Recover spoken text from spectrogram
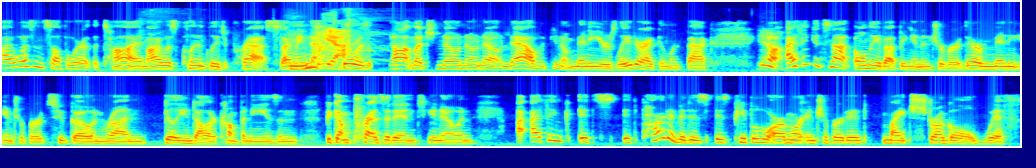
I wasn't self-aware at the time. I was clinically depressed. I mean, Yeah. there was not much no, no, no. Now, you know, many years later, I can look back. You Yeah. know, I think it's not only about being an introvert. There are many introverts who go and run billion-dollar companies and become president. You know, and I I think it's it's part of it is is people who are more introverted might struggle with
